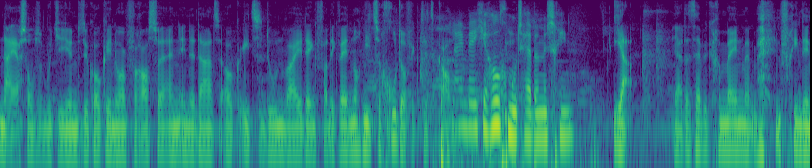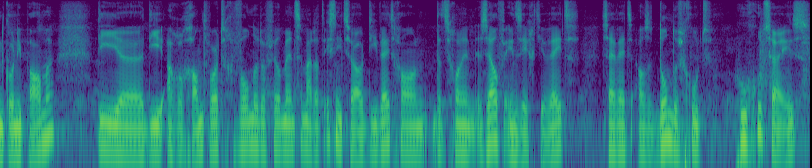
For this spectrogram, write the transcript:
nou ja, soms moet je je natuurlijk ook enorm verrassen en inderdaad ook iets doen waar je denkt van ik weet nog niet zo goed of ik dit kan. Een klein beetje hoogmoed hebben misschien. Ja, ja dat heb ik gemeen met mijn vriendin Connie Palme. Die, uh, die arrogant wordt gevonden door veel mensen, maar dat is niet zo. Die weet gewoon, dat is gewoon een zelfinzicht. Je weet, zij weet als het donders goed hoe goed zij is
